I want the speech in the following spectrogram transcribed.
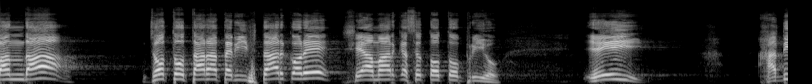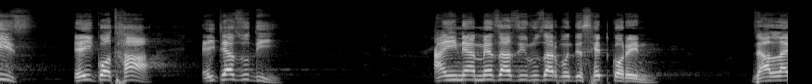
বান্দা যত তাড়াতাড়ি ইফতার করে, সে আমার কাছে তত প্রিয়। এই হাদিস, এই কথা, এইটা যদি আইনা মেজাজি রোজার মধ্যে সেট করেন, যে আল্লাহ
